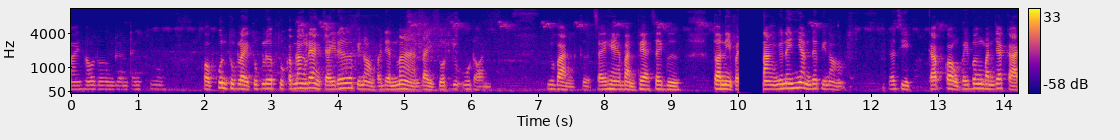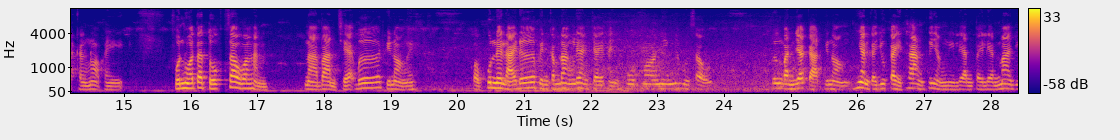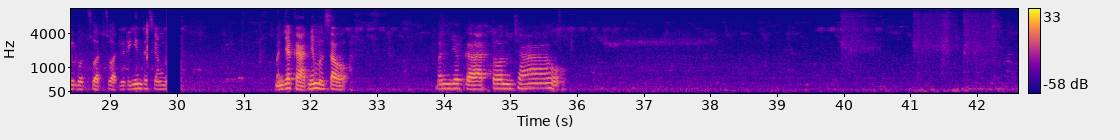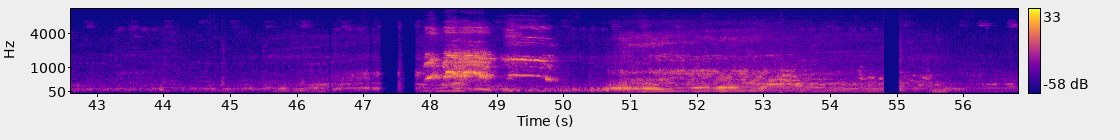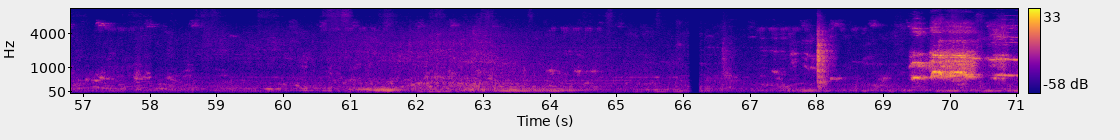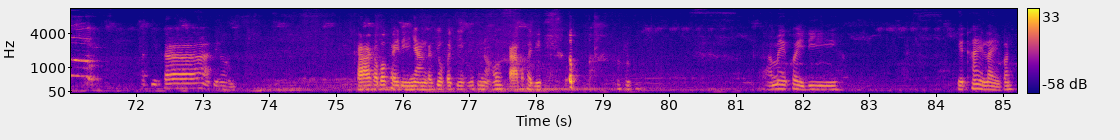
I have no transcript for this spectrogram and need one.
มายเฮาดวงเดือนทั้งคิวขอบคุณทุกไหลทุกเลือบทุกกำลังแรงใจเด้อพี่น้องประเด็นมาไหลสดอยู่อุดรอยู่บ้านเกิดไสแฮบ้านแพร่ไสบือ ตอนนี้ไปนั่งอยู่ในเฮียนเด้อพี่น้องแล้วสิกลับกล้องไปเบิ่งบรรยากาศข้างนอกให้ฝนหัวตะตกเศร้าว่างหันหน้าบ้านแฉะเบิดพี่น้องเลยขอบคุณหลาย ๆ เด้อเป็นกำลังแรงใจให้พูดมอนิ่งในมื้อเช้าเบิ่งบรรยากาศพี่น้องเฮียนก็อยู่ใกล้ทางคือหยังนี่แล่นไปแล่นมาอยู่รถสวดสวดอยู่ได้ยินแต่เสียง บรรยากาศยามมื้อเช้าบรรยากาศตอนเช้า ค่ะพี่น้องขาก็บ่ค่อยดีย่างก็ยกกระจิกอยู่พี่น้องโอ้ยขาบ่ค่อยดีอึ๊บขาไม่ค่อยดีเฮ็ดให้ไหลก่อน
